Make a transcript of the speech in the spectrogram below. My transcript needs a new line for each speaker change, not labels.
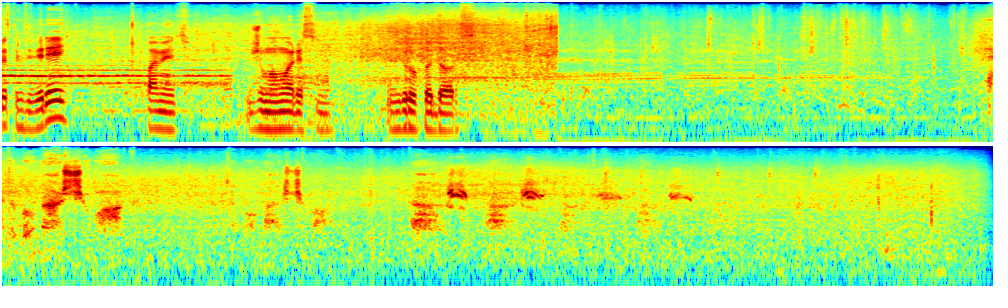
открытых дверей, память Джима Моррисона из группы Doors.
Это был наш чувак. Это был наш чувак.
